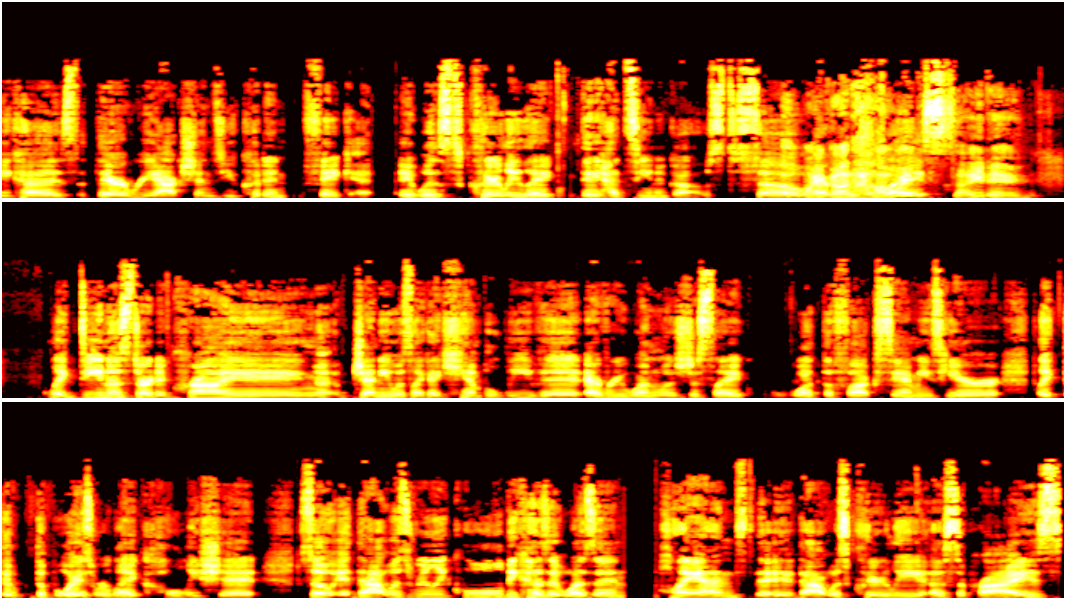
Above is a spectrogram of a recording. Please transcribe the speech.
because their reactions you couldn't fake it. It was clearly like they had seen a ghost. Oh so oh my god, how like, exciting! Like Deena started crying. Jenny was like, I can't believe it. Everyone was just like, what the fuck? Sammi's here. Like the, the boys were like, holy shit. So it, that was really cool because it wasn't planned. That that was clearly a surprise.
